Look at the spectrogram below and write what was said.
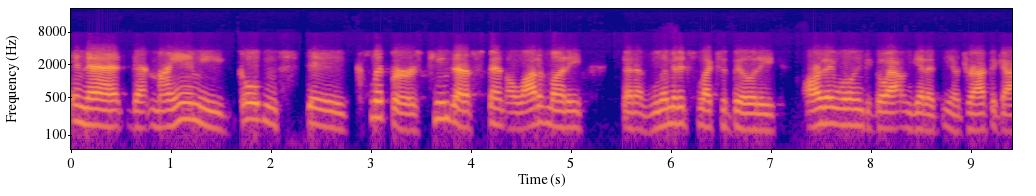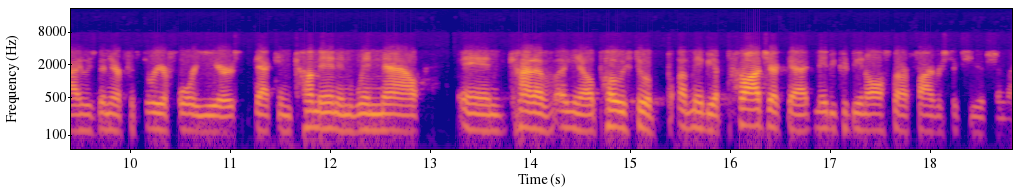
in that that Miami, Golden State, Clippers, teams that have spent a lot of money, that have limited flexibility, are they willing to go out and get a you know draft a guy who's been there for three or four years that can come in and win now? and kind of uh, you know opposed to a, a, maybe a project that maybe could be an all-star five or six years from now.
